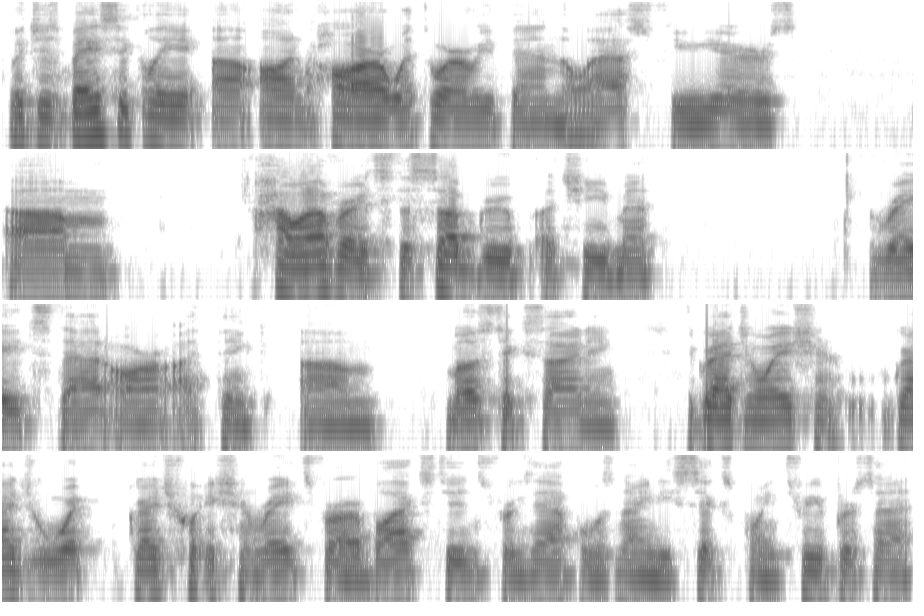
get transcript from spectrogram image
which is basically uh, on par with where we've been the last few years. Um, However, it's the subgroup achievement rates that are, I think, um, most exciting. The graduation graduation rates for our black students, for example, was 96.3%.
